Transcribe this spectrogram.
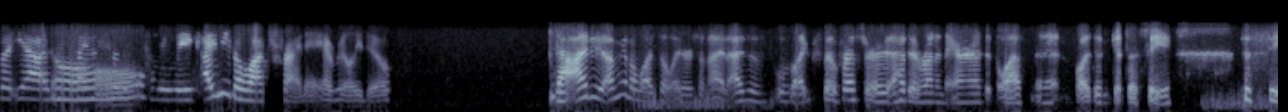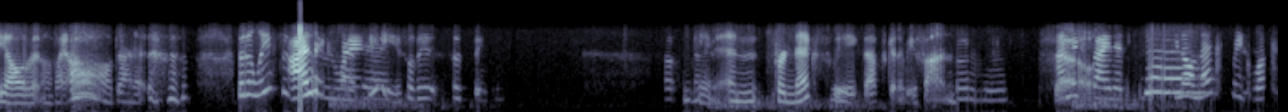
But yeah, I'm excited for this coming week. I need to watch Friday. I really do. Yeah, I do. I'm gonna watch it later tonight. I just was like so frustrated. I had to run an errand at the last minute, so I didn't get to see to see all of it. And I was like, oh darn it. but at least it's something we want to excited. see. So the so thing. Oh, And for next week, that's gonna be fun. Mhm. So. I'm excited. You know, next week looks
